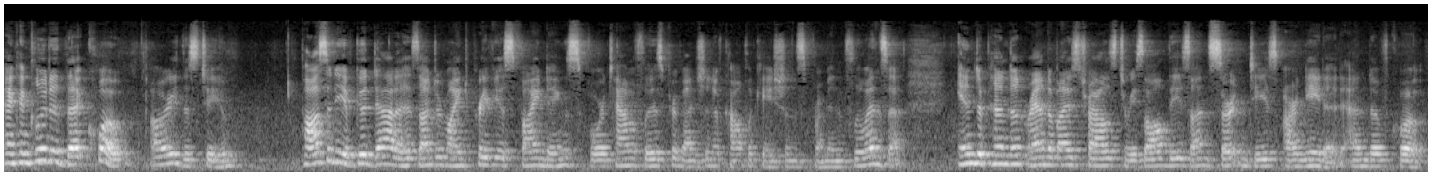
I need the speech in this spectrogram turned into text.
and concluded that, quote, I'll read this to you, Paucity of good data has undermined previous findings for Tamiflu's prevention of complications from influenza. Independent randomized trials to resolve these uncertainties are needed. End of quote.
